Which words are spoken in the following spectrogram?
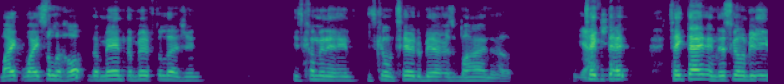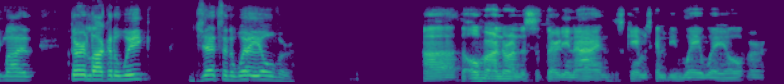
Mike White's the, man, the myth, the legend. He's coming in. He's gonna tear the Bears behind up. Gotcha. Take that, take that, and this is gonna be my third lock of the week. Jets and the way over. Uh, the over under on this is 39. This game is going to be way, way over.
